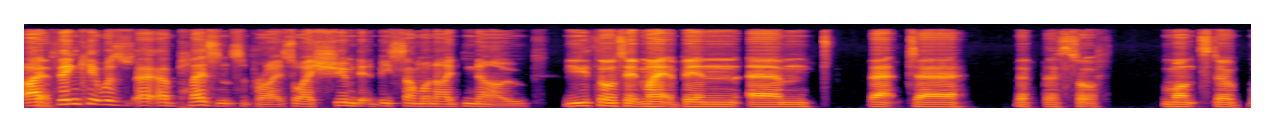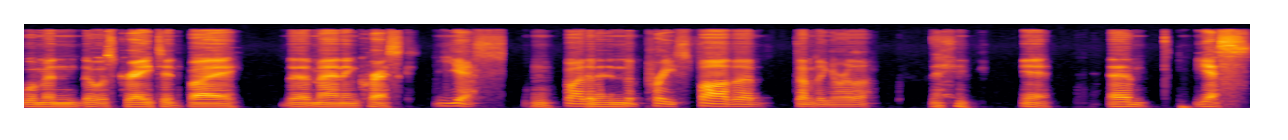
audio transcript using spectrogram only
I think it was a, a pleasant surprise, so I assumed it'd be someone I'd know. You thought it might have been um that uh the, the sort of monster woman that was created by the man in Krezk. Yes, Mm. by the, then- the priest, father something or other. yeah. Um yes.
